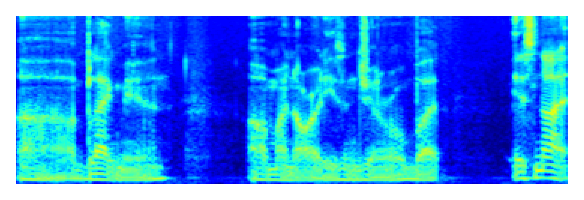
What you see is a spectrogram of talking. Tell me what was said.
uh, black men, uh, minorities in general, but it's not.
